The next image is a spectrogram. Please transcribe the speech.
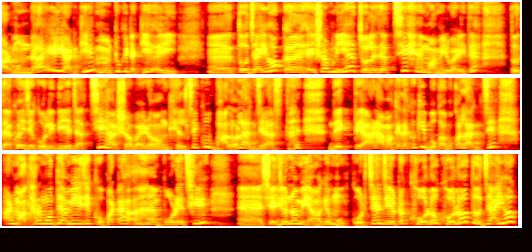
বারমুন্ডা এই আর কি টুকিটাকি, এই। তো যাই হোক এইসব নিয়ে চলে যাচ্ছি মামির বাড়িতে। তো দেখো এই যে গলি দিয়ে যাচ্ছি আর সবাই রং খেলছে, খুব ভালো লাগছে রাস্তায় দেখতে। আর আমাকে দেখো কি বোকা বোকা লাগছে। আর মাথার মধ্যে আমি এই যে খোপাটা হ্যাঁ, পড়েছি সেই জন্য মেয়ে আমাকে মুখ করছে যে ওটা খোলো খোলো। তো যাই হোক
